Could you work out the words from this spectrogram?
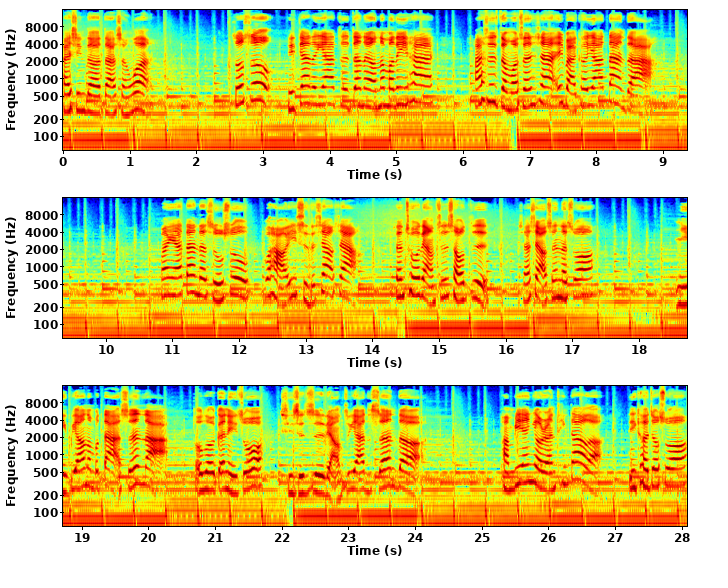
开心的大声问：“叔叔，你家的鸭子真的有那么厉害？它是怎么生下一百颗鸭蛋的啊？”卖鸭蛋的叔叔不好意思的笑笑，伸出两只手指，小小声的说。你不要那么大声啦！偷偷跟你说，其实是两只鸭子生的。旁边有人听到了，立刻就说：“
